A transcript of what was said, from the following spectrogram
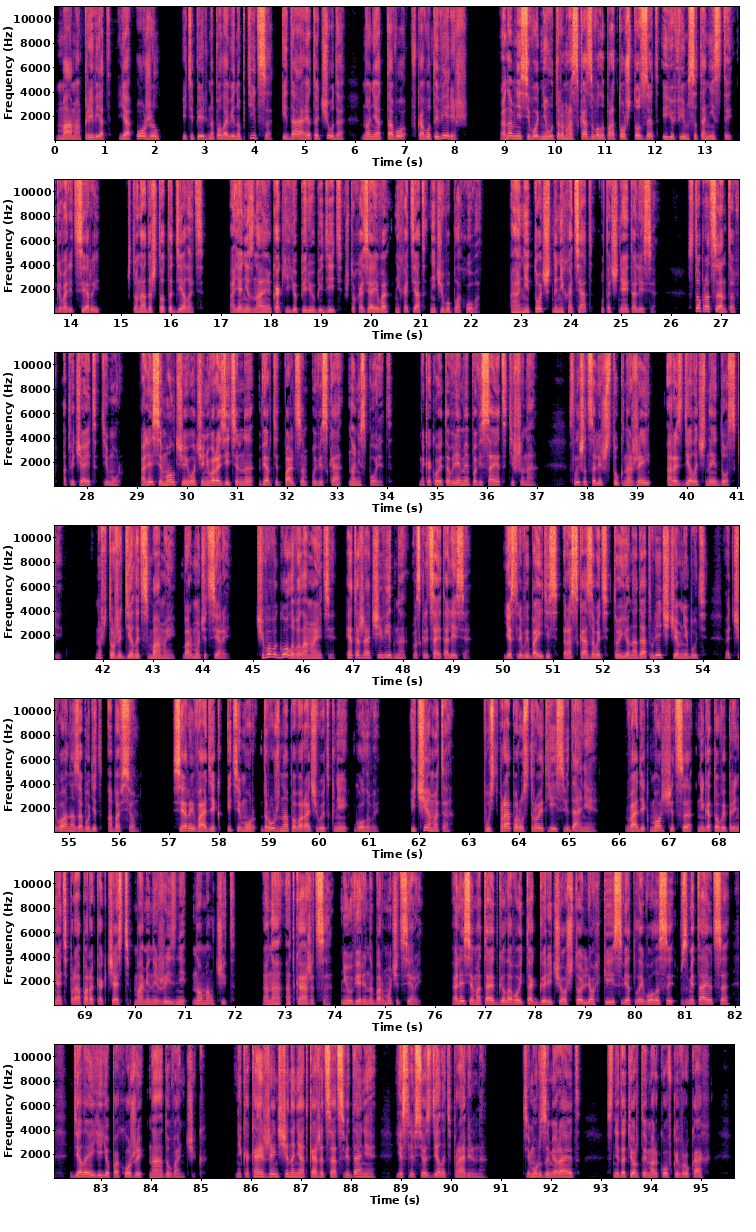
«Мама, привет! Я ожил, и теперь наполовину птица. И да, это чудо, но не от того, в кого ты веришь». Она мне сегодня утром рассказывала про то, что Зет и Юфим сатанисты, говорит Серый, что надо что-то делать. А я не знаю, как ее переубедить, что хозяева не хотят ничего плохого. «А они точно не хотят?» — уточняет Олеся. «Сто процентов», — отвечает Тимур. Олеся молча и очень выразительно вертит пальцем у виска, но не спорит. На какое-то время повисает тишина. Слышится лишь стук ножей о разделочные доски. «Ну что же делать с мамой?» — бормочет Серый. «Чего вы головы ломаете? Это же очевидно!» — восклицает Олеся. «Если вы боитесь рассказывать, то ее надо отвлечь чем-нибудь отчего она забудет обо всем. Серый Вадик и Тимур дружно поворачивают к ней головы. И чем это? Пусть прапор устроит ей свидание. Вадик морщится, не готовый принять прапора как часть маминой жизни, но молчит. Она откажется, неуверенно бормочет Серый. Олеся мотает головой так горячо, что легкие светлые волосы взметаются, делая ее похожей на одуванчик. Никакая женщина не откажется от свидания, если все сделать правильно. Тимур замирает с недотертой морковкой в руках,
